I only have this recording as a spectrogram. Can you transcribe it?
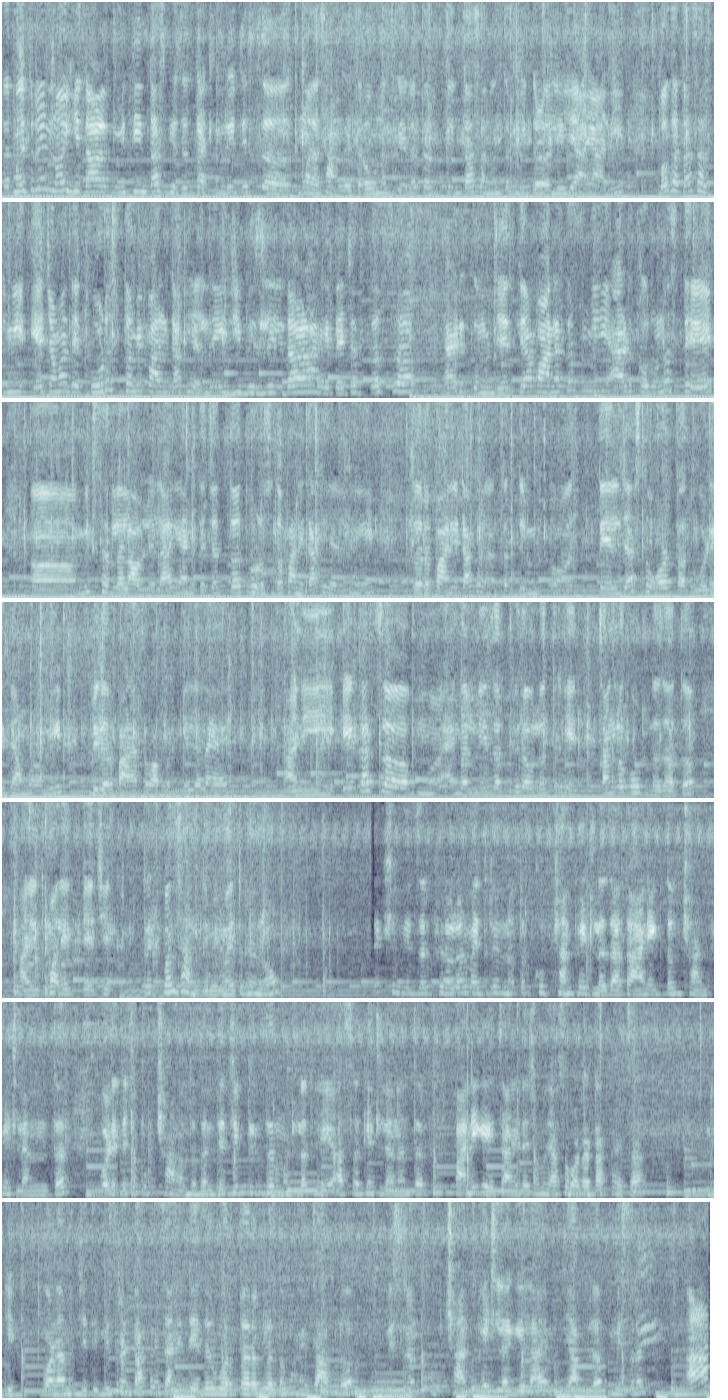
तर मैत्रिणींनो ही डाळ मी तीन तास भिजत घातलेली तेच तुम्हाला सांगायचं राहूनच गेलं तर तीन तासानंतर मी दळलेली आहे आणि बघत असाल तुम्ही याच्यामध्ये थोडंसुद्धा मी पाणी टाकलेलं नाही. जी भिजलेली डाळ आहे त्याच्यातच ॲड म्हणजे त्या पाण्यातच मी ॲड करूनच ते मिक्सरला लावलेलं आहे आणि त्याच्यात थोडंसुद्धा पाणी टाकलेलं नाही. तर पाणी टाकल्यानंतर ते तेल जास्त ओढतात वडे त्यामुळं मी बिगर पाण्याचा वापर केलेला आहे. आणि एकाच अँगलने जर फिरवलं तर हे चांगलं घोटलं जातं. आणि तुम्हाला एक याची एक ट्रिक पण सांगते मी मैत्रिणींनो. मी जर फिरवलं मैत्रिणीनं तर खूप छान फेटलं जातं आणि एकदम छान फेटल्यानंतर वडे त्याचे खूप छान होतात. आणि त्याची ट्रिक जर म्हटलं तर हे असं घेतल्यानंतर पाणी घ्यायचं आणि त्याच्यामध्ये असं वडा टाकायचा. म्हणजे वडा म्हणजे ते मिश्रण टाकायचं आणि ते जर वर रंगलं तर म्हणायचं आपलं मिश्रण खूप छान फेटलं गेलं आहे. म्हणजे आपलं मिश्रण आ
